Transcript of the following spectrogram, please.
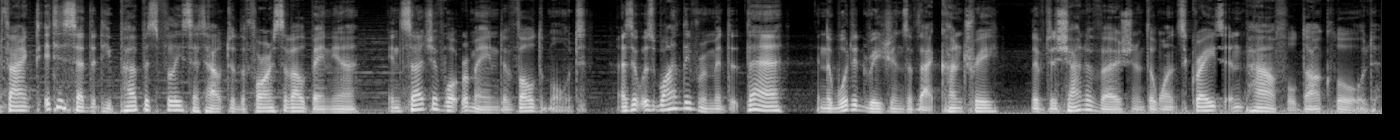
fact, it is said that he purposefully set out to the forests of Albania in search of what remained of Voldemort, as it was widely rumored that there, in the wooded regions of that country, lived a shadow version of the once great and powerful Dark Lord.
